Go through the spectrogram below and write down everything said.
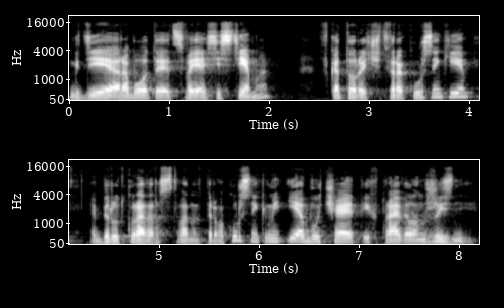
где работает своя система, в которой четверокурсники берут кураторство над первокурсниками и обучают их правилам жизни.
